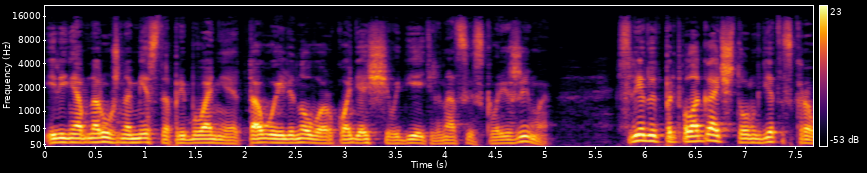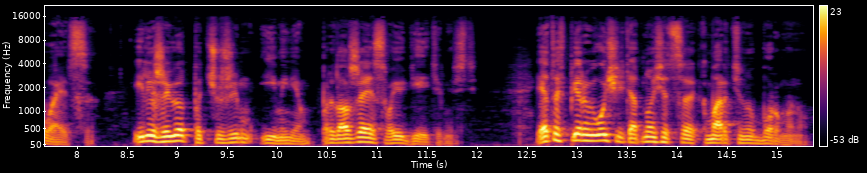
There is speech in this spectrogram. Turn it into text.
или не обнаружено место пребывания того или иного руководящего деятеля нацистского режима, следует предполагать, что он где-то скрывается или живет под чужим именем, продолжая свою деятельность. Это в первую очередь относится к Мартину Борману.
